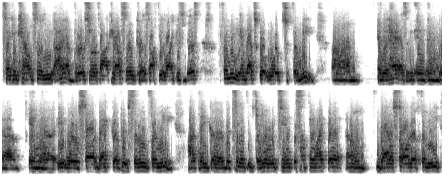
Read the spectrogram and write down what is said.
taken counseling. I have board certified counseling because I feel like it's best for me, and that's what works for me. Um, and it has, and and and, uh, and uh, it will start back up here soon for me. I think uh, the tenth January tenth or something like that. Um, that'll start up for me,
